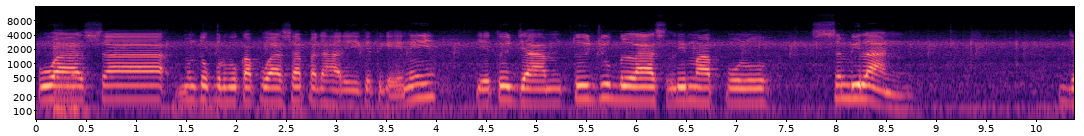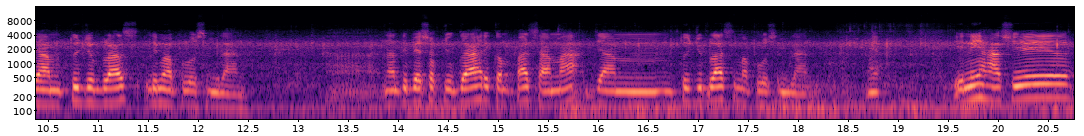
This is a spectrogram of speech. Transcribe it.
puasa untuk berbuka puasa pada hari ketiga ini yaitu jam 17.59 jam 17.59 nanti besok juga hari keempat sama jam 17.59 ya. ini hasil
